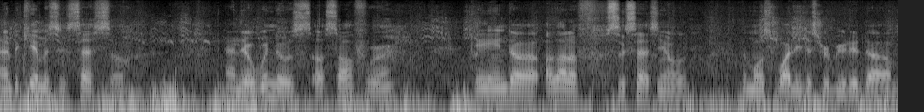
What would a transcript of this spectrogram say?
and became a success. So, and their Windows uh, software gained uh, a lot of success. You know, the most widely distributed um,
